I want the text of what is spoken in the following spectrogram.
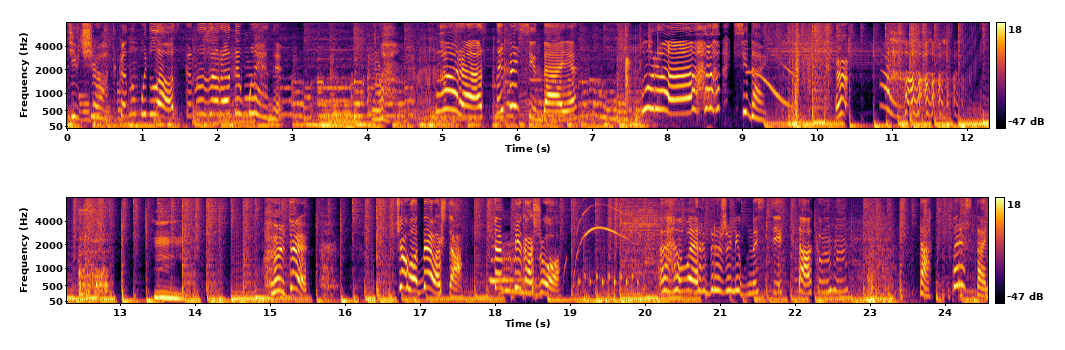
Дівчатка, ну будь ласка, ну заради мене. Гаразд, нехай сідає. Ура! Сідай. Чого дивишся? Тобі кажу! Верх дружелюбності. Так. Угу. Так, перестань.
